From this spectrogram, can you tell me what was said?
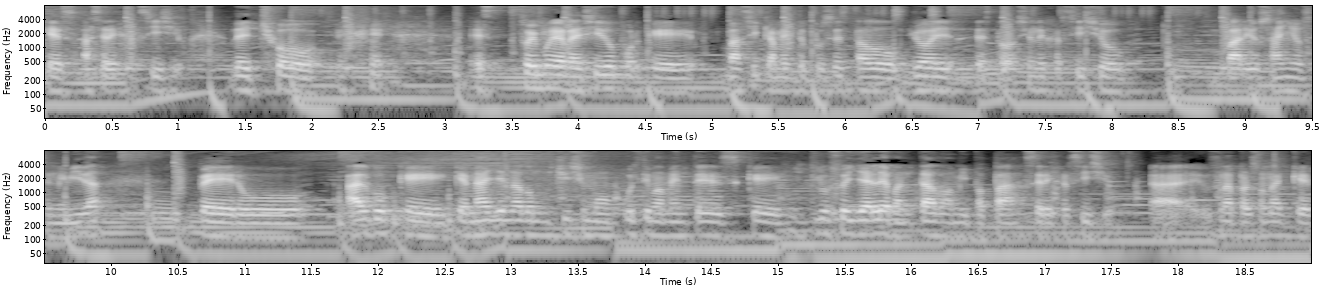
que es hacer ejercicio. De hecho, estoy muy agradecido porque básicamente pues he estado, yo he estado haciendo ejercicio varios años en mi vida, pero algo que, que, me ha llenado muchísimo últimamente es que incluso ya he levantado a mi papá a hacer ejercicio. Uh, es una persona que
